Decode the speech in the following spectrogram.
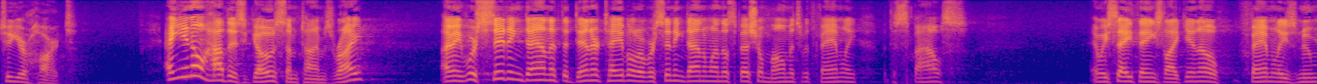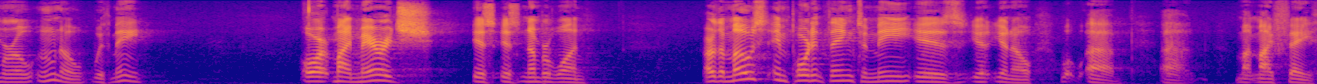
to your heart. And you know how this goes sometimes, right? I mean, we're sitting down at the dinner table or we're sitting down in one of those special moments with family, with the spouse. And we say things like, you know, family's numero uno with me. Or my marriage is, is number one. Or the most important thing to me is, you, you know, uh, uh, my, my faith.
